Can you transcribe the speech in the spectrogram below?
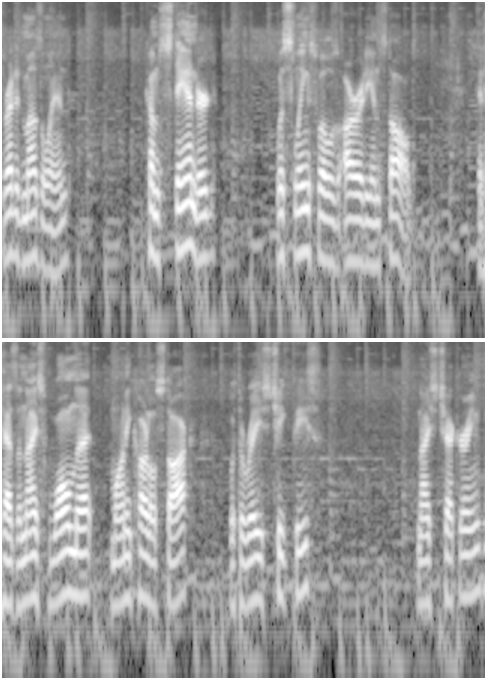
threaded muzzle end. Comes standard with sling swivels already installed. It has a nice walnut Monte Carlo stock with a raised cheek piece, nice checkering,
